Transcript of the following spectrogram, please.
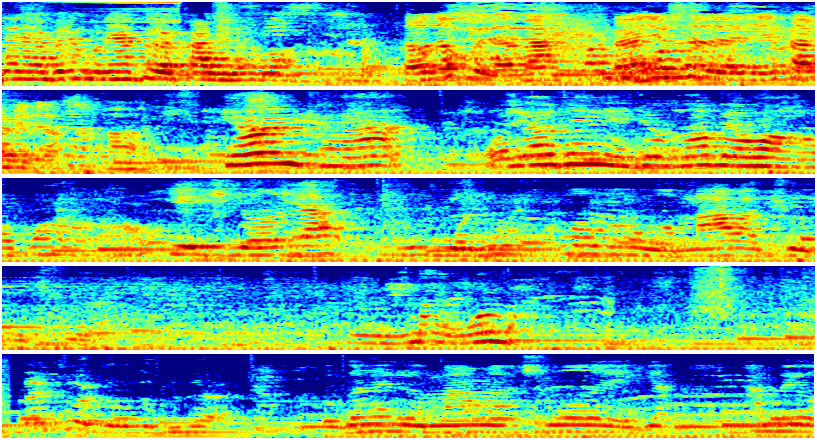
两年、半年、五年都要干的了。到时候回来吧，反正有事也方便了。啊。杨晨，我要请你去河北玩，好不好？也行呀，我就问问我妈妈去不去。嗯，那你问吧。我跟那个妈妈说了一下，她没有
